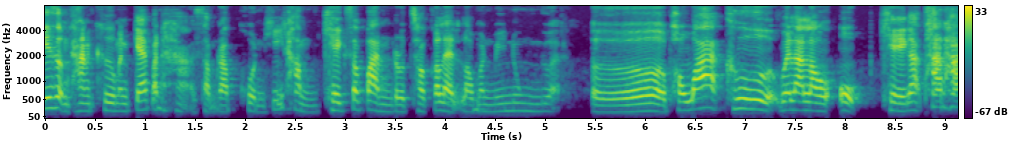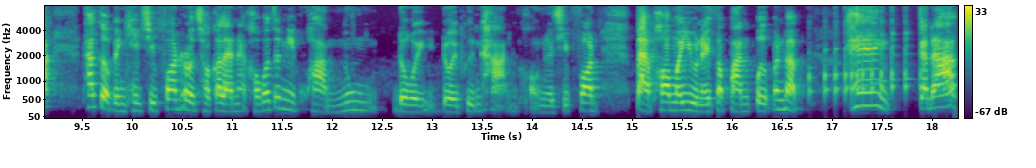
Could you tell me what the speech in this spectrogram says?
ที่สำคัญคือมันแก้ปัญหาสำหรับคนที่ทำเค้กสปันรสช็อกโกแลตแล้วมันไม่นุ่มด้วย เออ เพราะว่าคือเวลาเราอบเค้กอะถ้าถ้าถ้าเกิดเป็นเค้กชิฟฟ่อนรสช็อกโกแลตเนี่ยเขาก็จะมีความนุ่มโดยโดยพื้นฐานของเนื้อชิฟฟ่อน แต่พอมาอยู่ในสปันปุ๊บมันแบบแห้งกระด้าง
